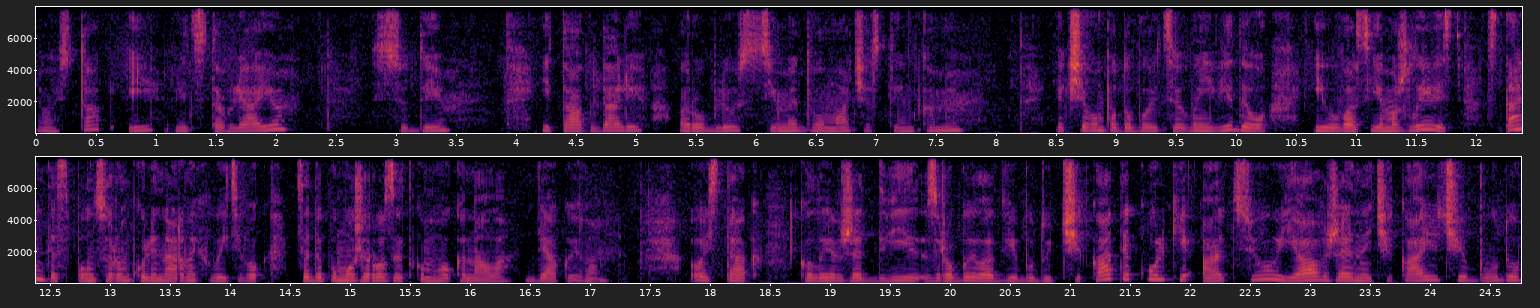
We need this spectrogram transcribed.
Ось так і відставляю сюди. І так далі роблю з цими двома частинками. Якщо вам подобаються мої відео і у вас є можливість, станьте спонсором кулінарних витівок. Це допоможе розвитку мого канала. Дякую вам. Ось так, коли вже дві зробила, дві будуть чекати кульки, а цю я вже не чекаючи, буду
